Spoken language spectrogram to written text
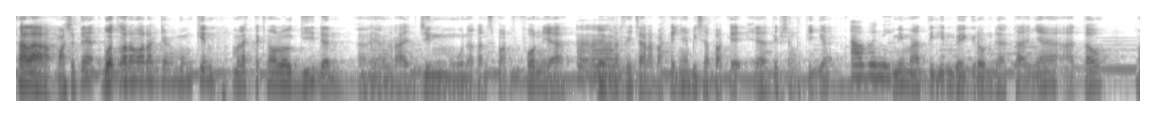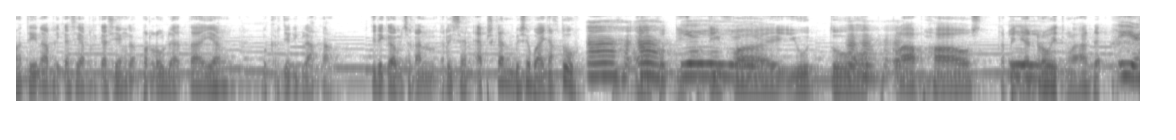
Salah, maksudnya buat orang-orang yang mungkin melek teknologi dan eh, yang rajin menggunakan smartphone ya dan ngerti cara pakainya bisa pakai ya, tips yang ketiga. Apa nih? Ini matiin background datanya atau matiin aplikasi-aplikasi yang nggak perlu data yang bekerja di belakang. Jadi kalau misalkan recent apps kan biasanya banyak tuh. Ah, yang upload di iya, iya, iya, Spotify, YouTube, Clubhouse, tapi di Android nggak ada. Iya,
